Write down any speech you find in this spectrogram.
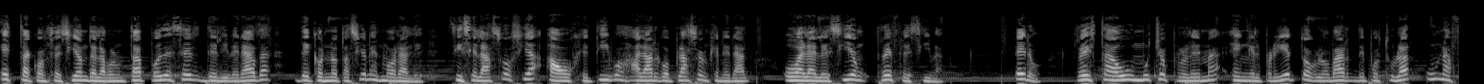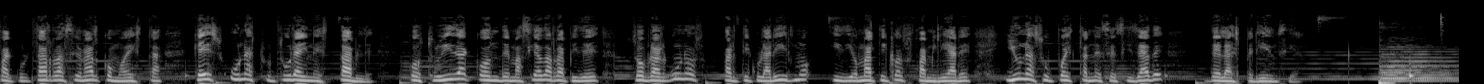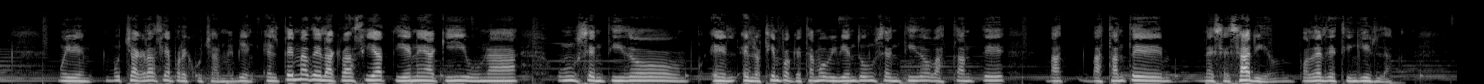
Esta concesión de la voluntad puede ser deliberada de connotaciones morales si se la asocia a objetivos a largo plazo en general o a la elección reflexiva. Pero resta aún muchos problemas en el proyecto global de postular una facultad racional como esta, que es una estructura inestable, construida con demasiada rapidez sobre algunos particularismos idiomáticos familiares y unas supuestas necesidades de la experiencia. Muy bien, muchas gracias por escucharme. Bien, el tema de la gracia tiene aquí una, un sentido, en, los tiempos que estamos viviendo, un sentido bastante, bastante necesario poder distinguirla.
